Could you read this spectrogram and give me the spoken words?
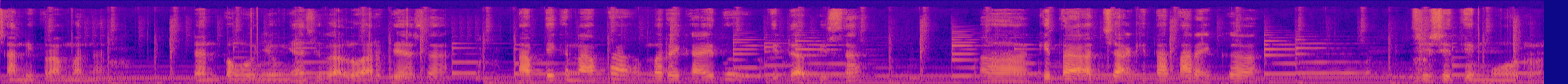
Candi Prambanan. Dan pengunjungnya juga luar biasa. Tapi kenapa mereka itu tidak bisa eh, kita ajak kita tarik ke sisi timur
